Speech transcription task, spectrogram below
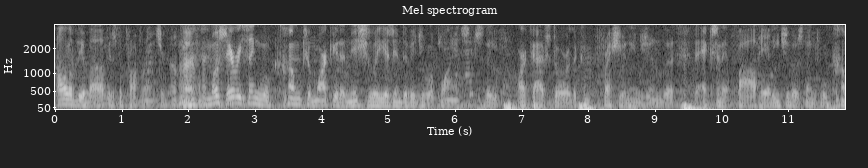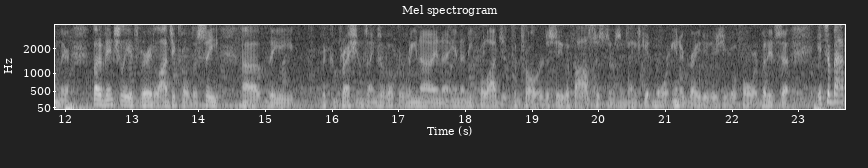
All of the above is the proper answer. Okay. Most everything will come to market initially as individual appliances. The archive store, the compression engine, the, the Exanet file head, each of those things will come there. But eventually it's very logical to see uh, the the compression things of Ocarina in, a, in an EqualLogic controller to see the file systems and things get more integrated as you go forward. But it's a, it's about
